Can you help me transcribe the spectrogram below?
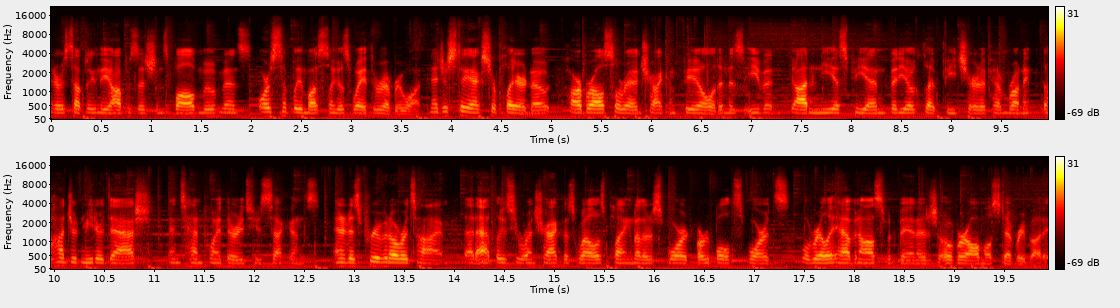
intercepting the opposition's ball movements, or simply muscling his way through everyone. An interesting extra player note, Harbor also ran track and field and has even got an ESPN video clip featured of him running the 100 meter dash in 10.32 seconds. And it has proven over time that athletes who run track as well as playing another sport or both sports will really have an awesome advantage over almost everybody.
